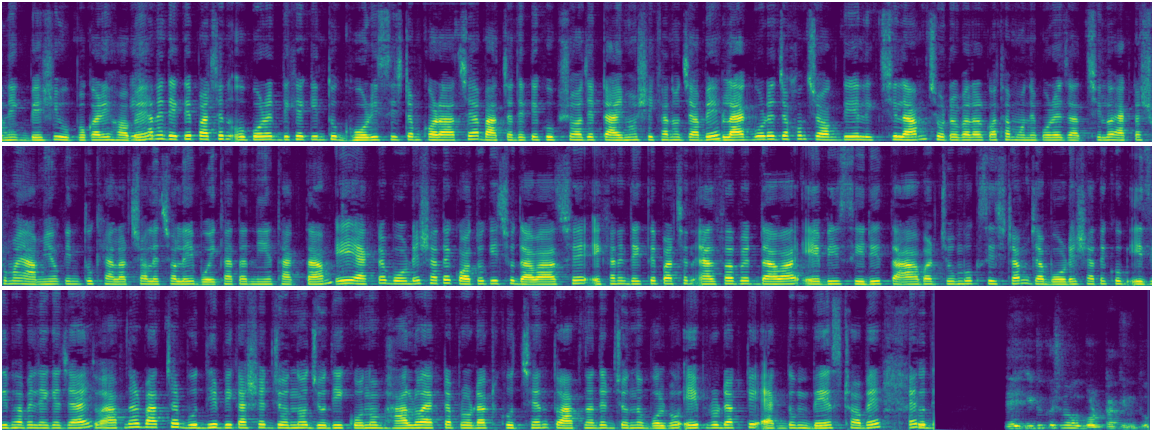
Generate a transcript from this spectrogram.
অনেক বেশি উপকারী হবে। এখানে দেখতে পাচ্ছেন, উপরের দিকে কিন্তু ঘড়ি সিস্টেম করা আছে। বাচ্চাদেরকে খুব সহজে টাইমও শেখানো যাবে। ব্ল্যাক বোর্ডে যখন চক দিয়ে লিখছিলাম, ছোটবেলার কথা মনে পড়ে যাচ্ছিল। একটা সময় আমিও কিন্তু খেলার চলে ছলে বই খাতা নিয়ে থাকতাম। এই একটা বোর্ডের সাথে কত কিছু দেওয়া আছে, এখানে দেখতে পাচ্ছেন অ্যালফাবেট দেওয়া এ বি সি ডি তা আবার চুম্বক সিস্টেম যা বোর্ডের সাথে খুব ইজি ভাবে লেগে যায়। তো আপনার বাচ্চার বুদ্ধির বিকাশের জন্য যদি কোনো ভালো একটা প্রোডাক্ট খুঁজছেন, তো আপনাদের জন্য বলব এই প্রোডাক্টটি একদম বেস্ট হবে। এই এডুকেশনাল বোর্ডটা কিন্তু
